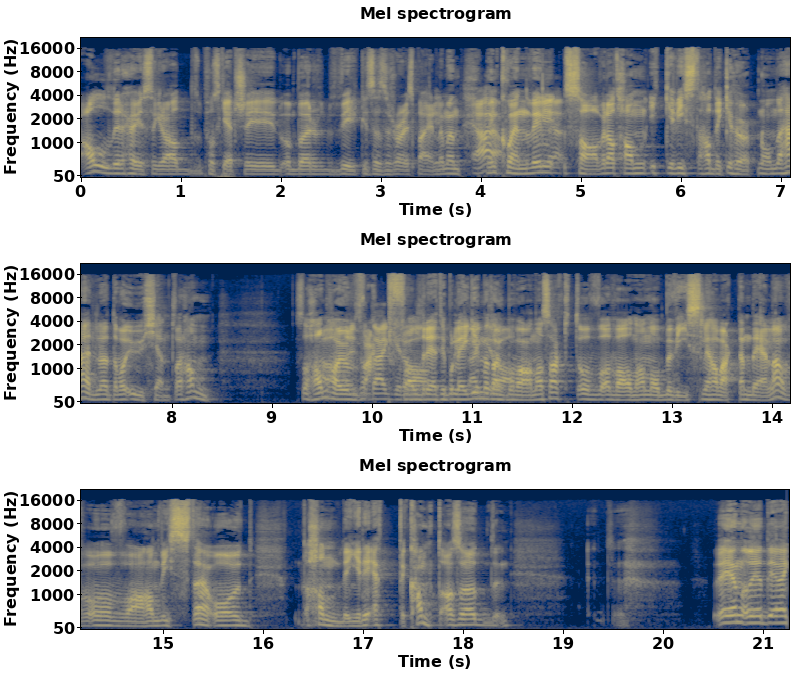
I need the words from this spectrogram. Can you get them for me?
aller høyeste grad på sketsjy og bør virkelig se seg selv i speilet, men, Ja, ja. men Quenville Ja. sa vel at han ikke visste Hadde ikke hørt noe om det her, eller at det var ukjent for han. Så han Ja, har jo i liksom, er hvert fall drept på leggen med tanke på hva han har sagt, og hva, han nå beviselig har vært en del av, og hva han visste, og handlinger i etterkant. Altså det er,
